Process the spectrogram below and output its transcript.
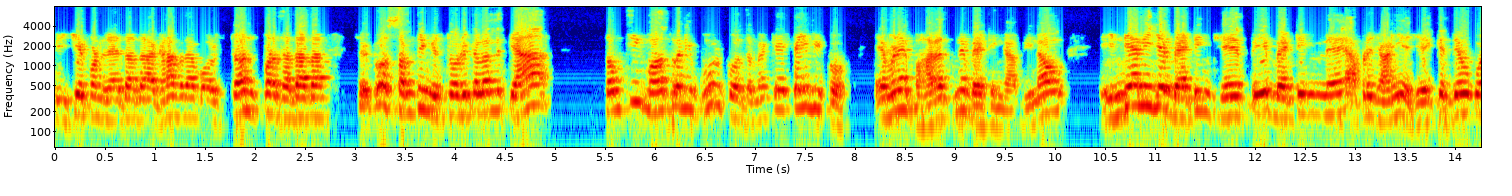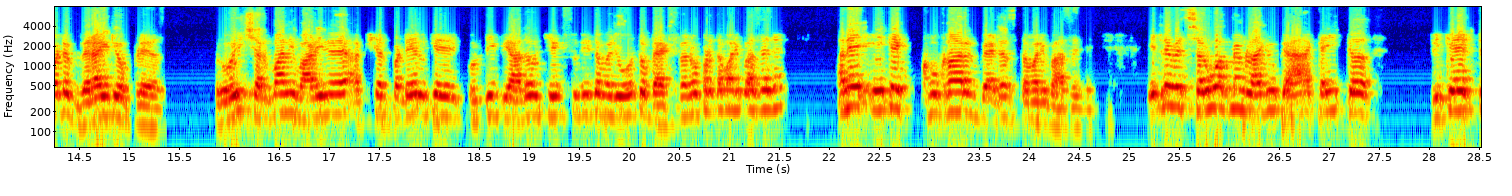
નીચે પણ રહેતા હતા, ઘણા બધા બોલ ટર્ન પણ થતા હતા. તો ઇટ વોઝ સમથિંગ હિસ્ટોરિકલ અને ત્યાં સૌથી મહત્વની ભૂલ કહો તમે કે કઈ બી કહો, એમણે ભારતને બેટિંગ આપી. નાવ ઇન્ડિયાની જે બેટિંગ છે, એ બેટિંગને આપણે જાણીએ છીએ કે they've got a variety of players Rohit શર્માની વાળીને અક્ષર પટેલ કે કુલદીપ યાદવ છેક સુધી તમે જુઓ તો બેટ્સમેનો પણ તમારી પાસે છે અને એક એક ખુખાર બેટર્સ તમારી પાસે છે. એટલે શરૂઆતમાં એમ લાગ્યું કે આ કંઈક વિકેટ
